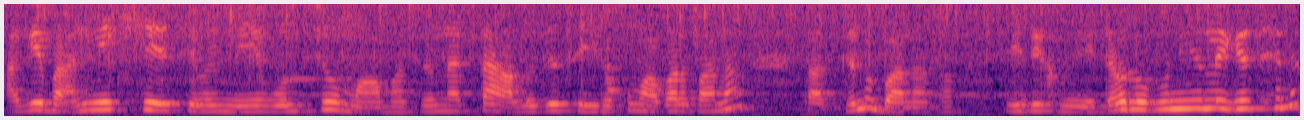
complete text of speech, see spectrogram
আগে বানিয়ে খেয়েছে, ওই মেয়ে বলছে, ও মা, আমার জন্য একটা আলু যে সেই রকম আবার বানা, তার জন্য বানালাম এই দেখুন, এটাও লোভনীয় লেগেছে না?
